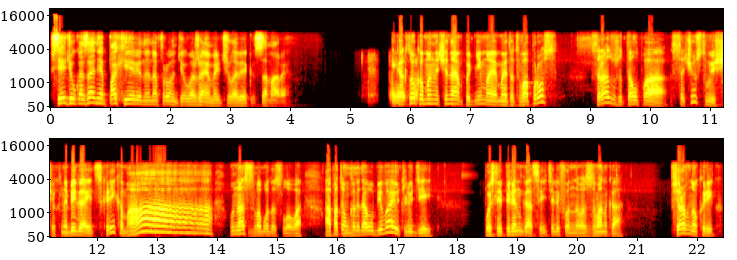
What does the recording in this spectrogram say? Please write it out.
Все эти указания похерены на фронте, уважаемый человек из Самары. И как только мы начинаем, поднимаем этот вопрос, сразу же толпа сочувствующих набегает с криком а у нас свобода слова. А потом, когда убивают людей после пеленгации телефонного звонка, все равно крик.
